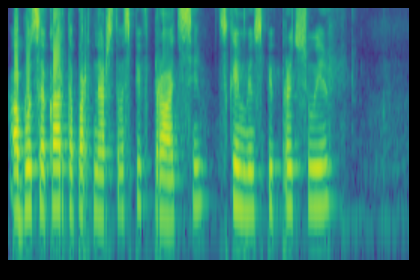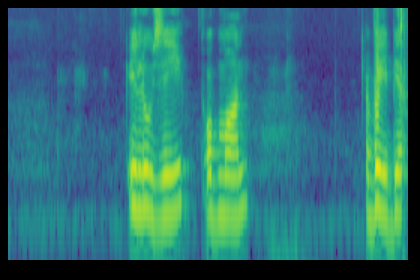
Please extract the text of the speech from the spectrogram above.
Або це карта партнерства співпраці, з ким він співпрацює. Ілюзії, обман, вибір.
